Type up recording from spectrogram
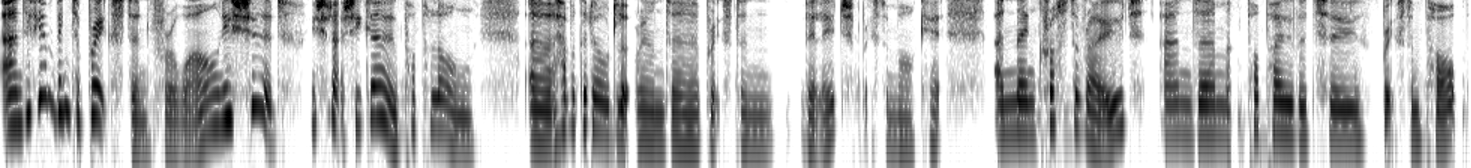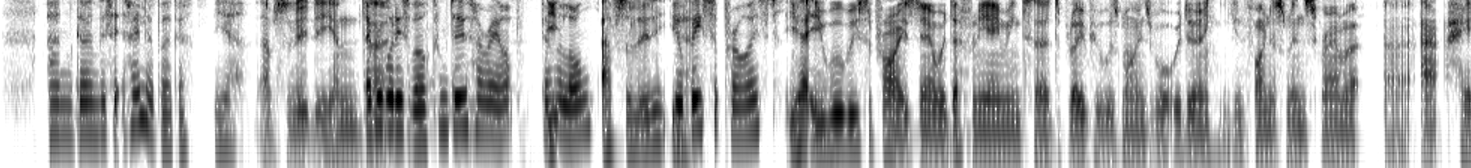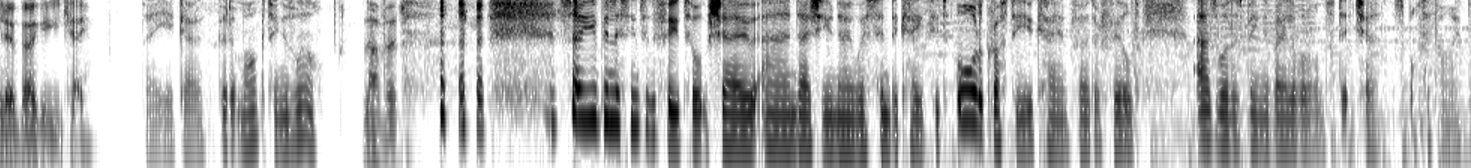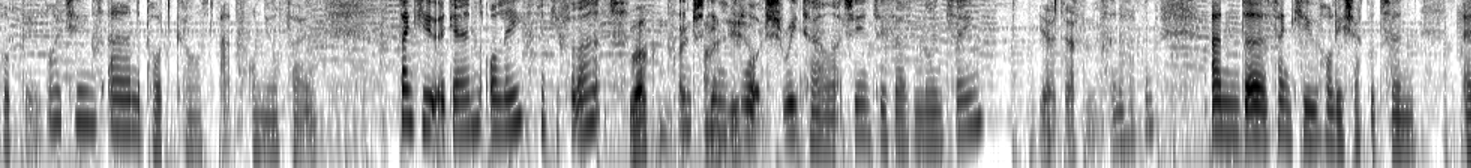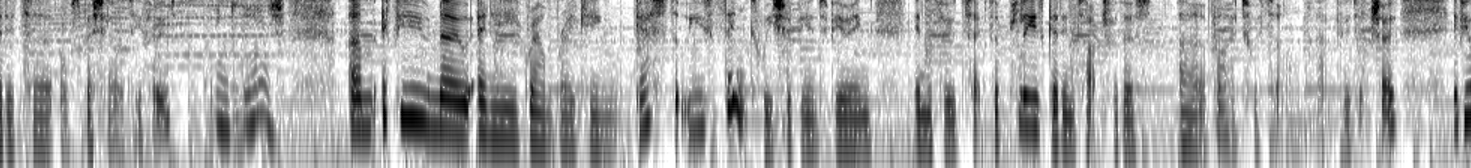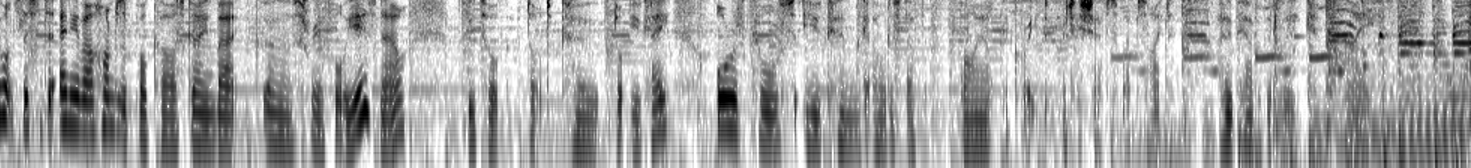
And if you haven't been to Brixton for a while, you should. You should actually go. Pop along, uh, have a good old look round uh, Brixton Village, Brixton Market, and then cross the road and um, pop over to Brixton Pop and go and visit Halo Burger. Yeah, absolutely. And uh, Everybody's welcome. Do hurry up. Go Ye- along. absolutely. You'll be surprised. Yeah, you will be surprised. Yeah, we're definitely aiming to, to blow people's minds with what we're doing. You can find us on Instagram at, uh, at Halo Burger UK. There you go. Good at marketing as well. Love it. so you've been listening to the Food Talk Show, and as you know, we're syndicated all across the UK and further afield, as well as being available on Stitcher, Spotify, Podbean, iTunes, and the podcast app on your phone. Thank you again, Ollie. Thank you for that. You're welcome. Great Interesting to watch retail actually in 2019. Yeah, definitely. It's going to happen? And uh, thank you, Holly Shackleton, editor of Speciality Food. Thank very you. much. Um, if you know any groundbreaking guests that you think we should be interviewing in the food sector, please get in touch with us uh, via Twitter on at Food Talk Show. If you want to listen to any of our hundreds of podcasts going back uh, three or four years now, foodtalk.co.uk, or of course you can get hold of stuff via the Great British Chef's website. I hope you have a good week. Bye.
